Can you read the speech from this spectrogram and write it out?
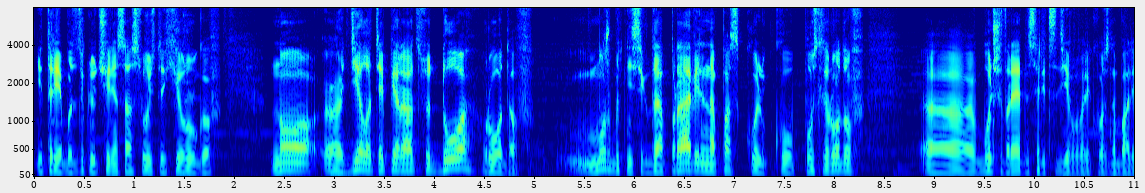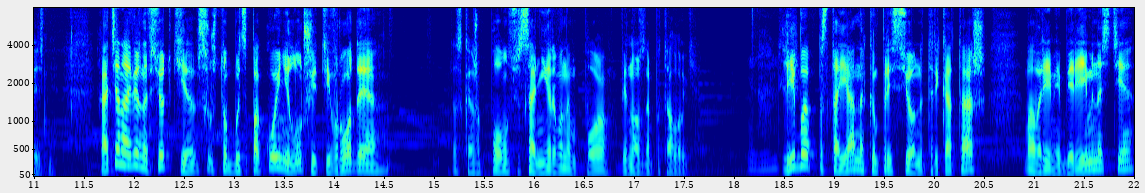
и требуют заключения сосудистых хирургов. Но э, делать операцию до родов может быть не всегда правильно, поскольку после родов э, больше вероятность рецидива варикозной болезни. Хотя, наверное, все-таки, чтобы быть спокойнее, лучше идти в роды, так скажем, полностью санированным по венозной патологии. Либо постоянно компрессионный трикотаж во время беременности,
